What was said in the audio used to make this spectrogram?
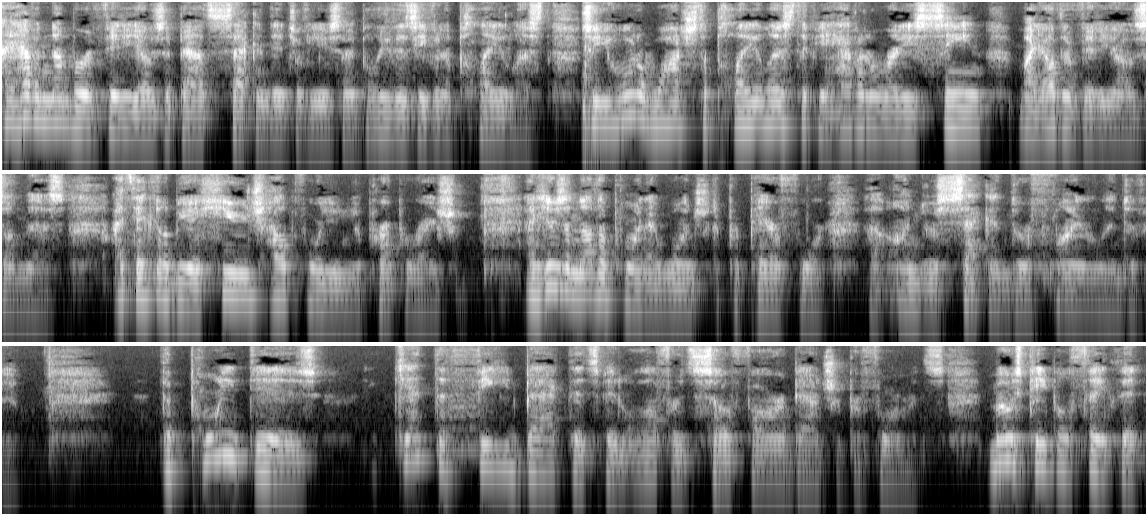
I have a number of videos about second interviews, and I believe there's even a playlist. So you ought to watch the playlist if you haven't already seen my other videos on this. I think it'll be a huge help for you in your preparation. And here's another point I want you to prepare for uh, on your second or final interview. The point is, get the feedback that's been offered so far about your performance. Most people think that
